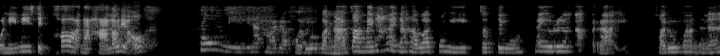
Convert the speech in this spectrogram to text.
วันนี้มีสิบข้อนะคะ แล้วเดี๋ยว รุ่งนี้นะคะ เดี๋ยวขอดูก่อนนะจำไม่ได้นะคะ ว่าพรุ่งนี้จะติวให้เรื่องอะไร ขอดูก่อนนะ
